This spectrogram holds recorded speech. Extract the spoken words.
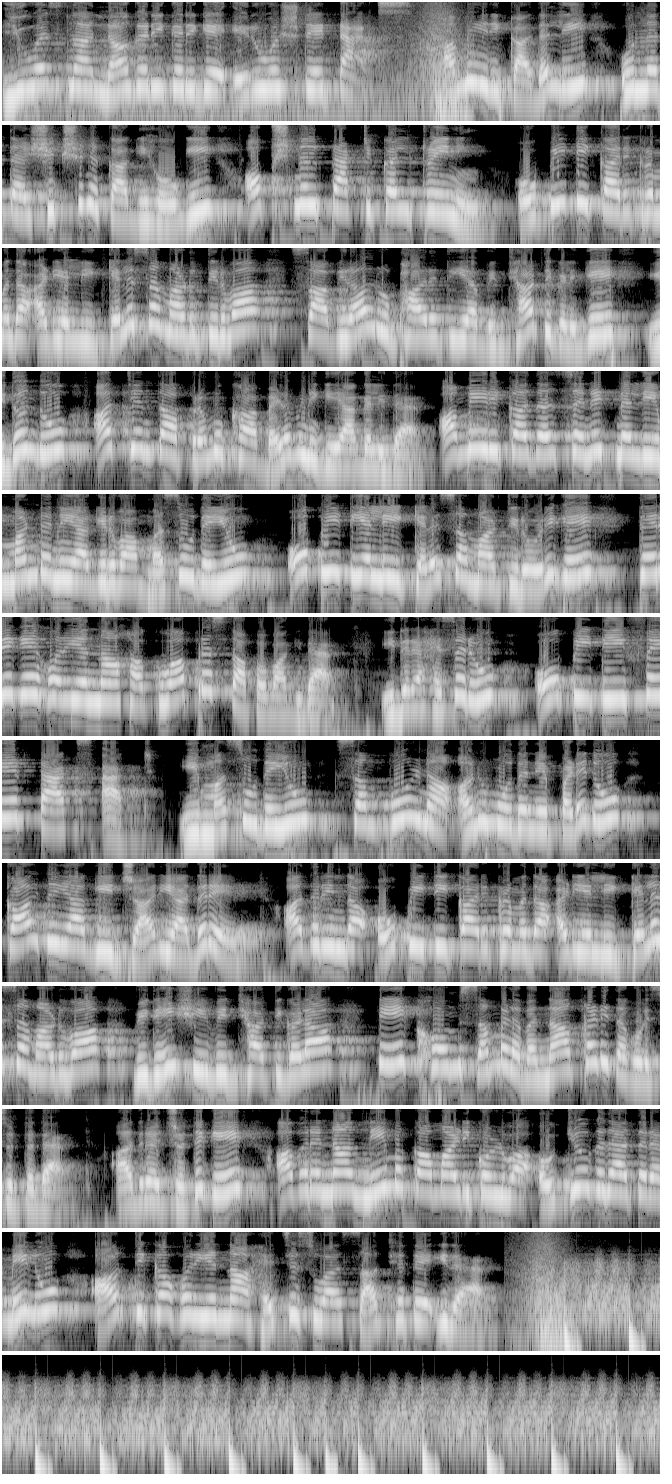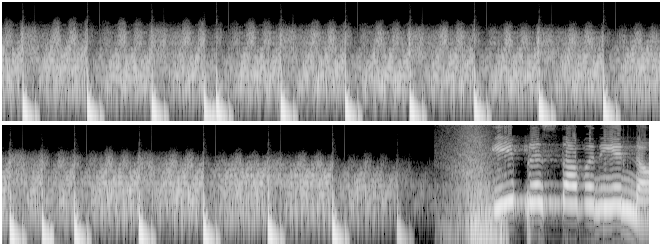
ಯುಎಸ್ನ ನಾಗರಿಕರಿಗೆ ಇರುವಷ್ಟೇ ಟ್ಯಾಕ್ಸ್. ಅಮೆರಿಕಾದಲ್ಲಿ ಉನ್ನತ ಶಿಕ್ಷಣಕ್ಕಾಗಿ ಹೋಗಿ ಆಪ್ಷನಲ್ ಪ್ರಾಕ್ಟಿಕಲ್ ಟ್ರೈನಿಂಗ್. ಒಪಿಟಿ ಕಾರ್ಯಕ್ರಮದ ಅಡಿಯಲ್ಲಿ ಕೆಲಸ ಮಾಡುತ್ತಿರುವ ಸಾವಿರಾರು ಭಾರತೀಯ ವಿದ್ಯಾರ್ಥಿಗಳಿಗೆ ಇದೊಂದು ಅತ್ಯಂತ ಪ್ರಮುಖ ಬೆಳವಣಿಗೆಯಾಗಲಿದೆ. ಅಮೆರಿಕದ ಸೆನೆಟ್ನಲ್ಲಿ ಮಂಡನೆಯಾಗಿರುವ ಮಸೂದೆಯು ಒಪಿಟಿಯಲ್ಲಿ ಕೆಲಸ ಮಾಡ್ತಿರೋರಿಗೆ ತೆರಿಗೆ ಹೊರೆಯನ್ನ ಹಾಕುವ ಪ್ರಸ್ತಾಪವಾಗಿದೆ. ಇದರ ಹೆಸರು ಒಪಿಟಿ ಫೇರ್ ಟ್ಯಾಕ್ಸ್ ಆಕ್ಟ್ ಈ ಮಸೂದೆಯು ಸಂಪೂರ್ಣ ಅನುಮೋದನೆ ಪಡೆದು ಕಾಯ್ದೆಯಾಗಿ ಜಾರಿಯಾದರೆ ಅದರಿಂದ ಒಪಿಟಿ ಕಾರ್ಯಕ್ರಮದ ಅಡಿಯಲ್ಲಿ ಕೆಲಸ ಮಾಡುವ ವಿದೇಶಿ ವಿದ್ಯಾರ್ಥಿಗಳ ಟೇಕ್ ಹೋಮ್ ಸಂಬಳವನ್ನ ಕಡಿತಗೊಳಿಸುತ್ತದೆ. ಅದರ ಜೊತೆಗೆ ಅವರನ್ನ ನೇಮಕ ಮಾಡಿಕೊಳ್ಳುವ ಉದ್ಯೋಗದಾತರ ಮೇಲೂ ಆರ್ಥಿಕ ಹೊರೆಯನ್ನ ಹೆಚ್ಚಿಸುವ ಸಾಧ್ಯತೆ ಇದೆ. ಈ ಪ್ರಸ್ತಾವನೆಯನ್ನ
